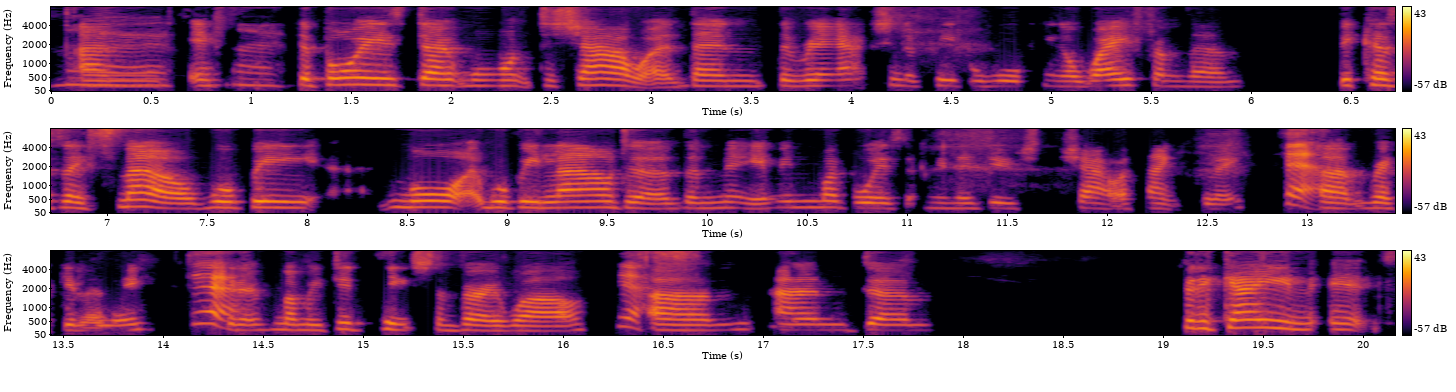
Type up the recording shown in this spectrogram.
No, And if no. the boys don't want to shower, then the reaction of people walking away from them because they smell will be more will be louder than me. I mean, my boys, I mean, they do shower thankfully Yeah. um, regularly. yeah. You know, mummy did teach them very well. yes. Um, and um, but again, it's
